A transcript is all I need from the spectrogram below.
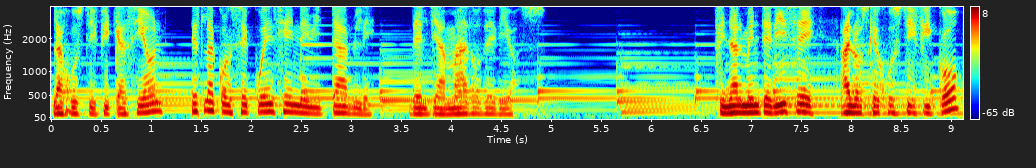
La justificación es la consecuencia inevitable del llamado de Dios. Finalmente dice, a los que justificó,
